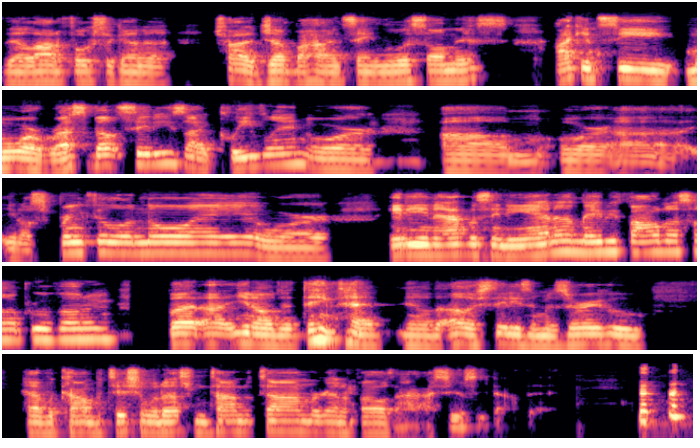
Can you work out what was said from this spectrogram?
that a lot of folks are going to try to jump behind st louis on this. I can see more rust belt cities like cleveland or um or uh you know springfield illinois or indianapolis indiana maybe following us on approval voting. But uh, you know, to think that you know the other cities in Missouri who have a competition with us from time to time We're going to follow us, I, I seriously doubt that.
